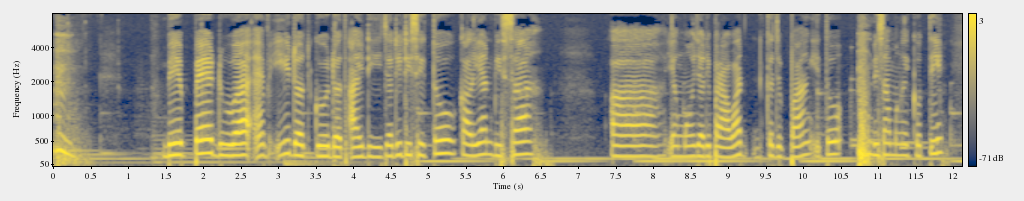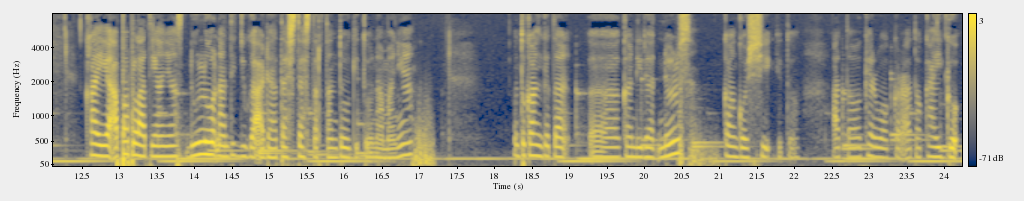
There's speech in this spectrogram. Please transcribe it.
Bp2mi.go.id jadi di situ kalian bisa uh, yang mau jadi perawat ke Jepang itu bisa mengikuti kayak apa pelatihannya dulu. Nanti juga ada tes-tes tertentu gitu. Namanya untuk kandidat uh, kandidat nurse kangoshi gitu atau care worker atau kaigo.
